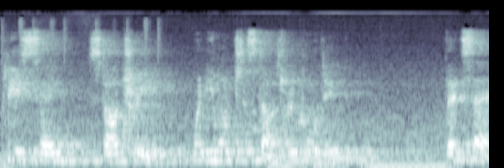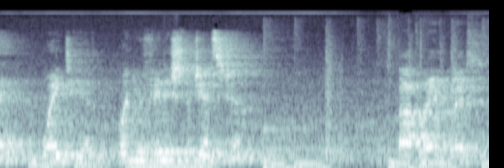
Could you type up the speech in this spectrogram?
Please say start tree when you want to start recording. Then say wait here when you finish the gesture. Start REEM, please.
